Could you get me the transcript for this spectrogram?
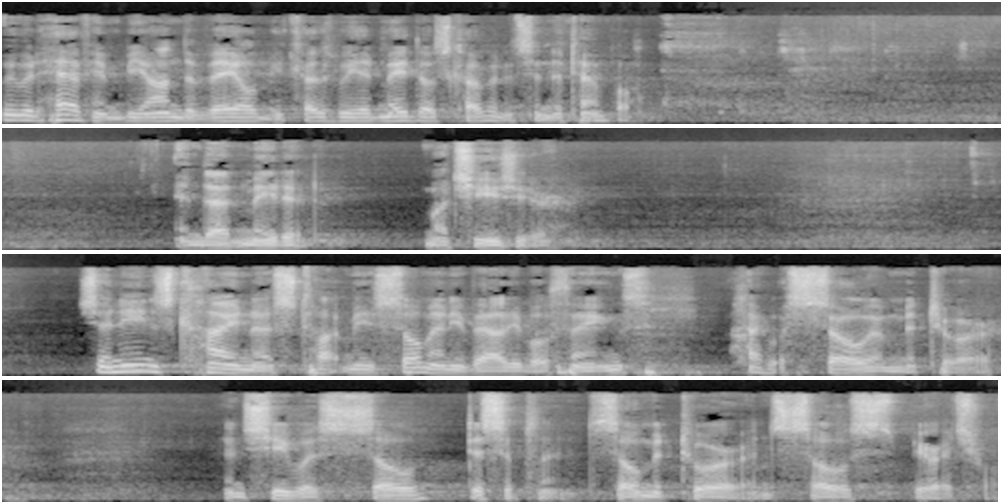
we would have him beyond the veil because we had made those covenants in the temple. And that made it much easier. Jeanene's kindness taught me so many valuable things. I was so immature. And she was so disciplined, so mature, and so spiritual.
